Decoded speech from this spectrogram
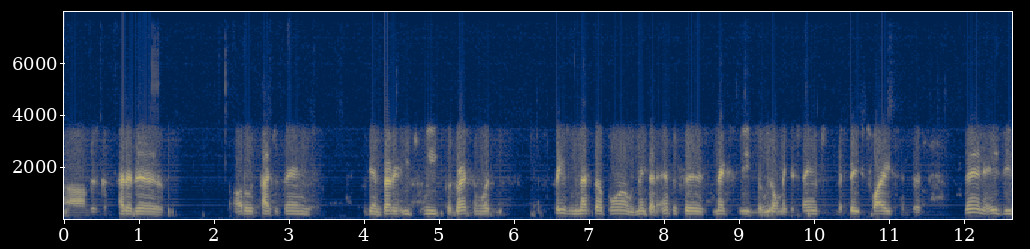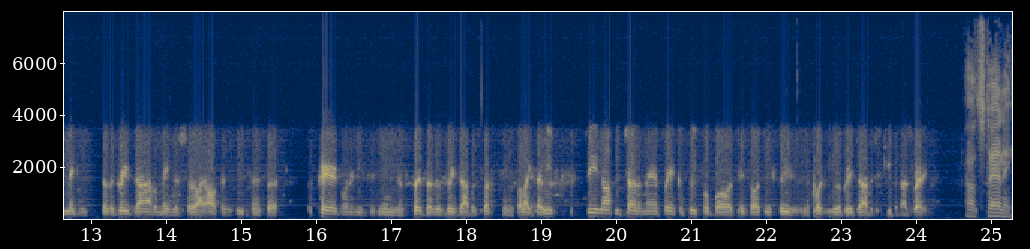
um, just competitive, all those types of things, getting better each week, progressing with things we messed up on, we make that emphasis next week so we don't make the same mistakes twice. And just then AG makes, does a great job of making sure like offense and defense are prepared going to these games, and Fipp does a great job of special teams. So like I said, we feeding off each other, man, playing complete football. It takes all three stages, and the coaches do a great job of just keeping us ready. Outstanding.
